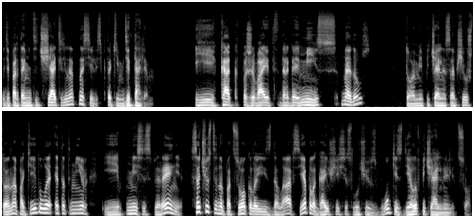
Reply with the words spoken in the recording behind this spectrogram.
В департаменте тщательно относились к таким деталям. «И как поживает дорогая мисс Медоуз?» Томми печально сообщил, что она покинула этот мир, и миссис Перенни сочувственно подсокола и издала все полагающиеся случаю звуки, сделав печальное лицо.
